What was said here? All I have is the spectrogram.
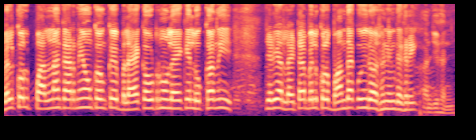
ਬਿਲਕੁਲ ਪਾਲਣਾ ਕਰ ਰਹੇ ਹੋ ਕਿਉਂਕਿ ਬਲੈਕ ਆਊਟ ਨੂੰ ਲੈ ਕੇ ਲੋਕਾਂ ਦੀ ਜਿਹੜੀਆਂ ਲਾਈਟਾਂ ਬਿਲਕੁਲ ਬੰਦ ਹੈ ਕੋਈ ਰੌਸ਼ਨੀ ਨਹੀਂ ਦਿਖ ਰਹੀ। ਹਾਂਜੀ ਹਾਂਜੀ।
